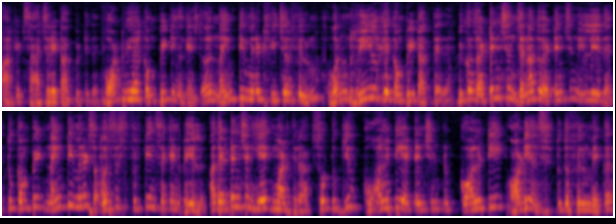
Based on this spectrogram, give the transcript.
ಮಾರ್ಕೆಟ್ ಸ್ಯಾಚುರೇಟ್ ಆಗ್ಬಿಟ್ಟಿದೆ. What we are competing against ninety minute feature film one ರೀಲ್ಗೆ ಕಂಪೀಟ್ ಆಗ್ತಾ ಇದೆ. ಬಿಕಾಸ್ ಅಟೆನ್ಷನ್ ಜನದು ಅಟೆನ್ಷನ್ ಇಲ್ಲಿ ಇದೆ. To compete ninety minutes versus fifteen second reel ಅದ್ ಅಟೆನ್ಷನ್ ಹೇಗ್ ಮಾಡ್ತೀರಾ? So to give quality attention to quality audience to the filmmaker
